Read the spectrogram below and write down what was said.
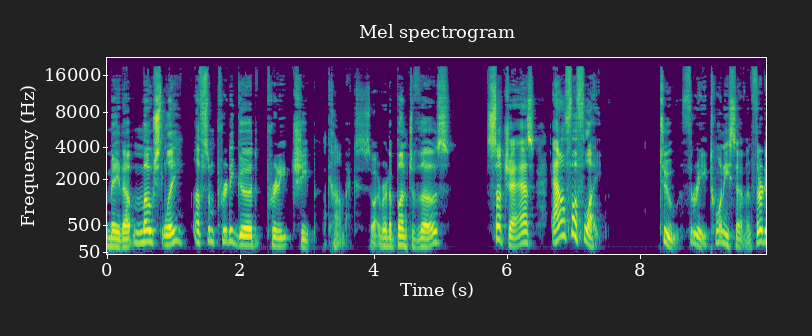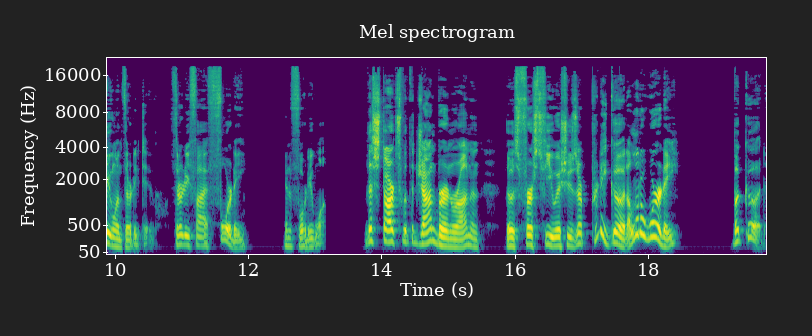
made up mostly of some pretty good, pretty cheap comics. So I read a bunch of those, such as Alpha Flight 2, 3, 27, 31, 32, 35, 40, and 41. This starts with the John Byrne run, and those first few issues are pretty good. A little wordy, but good.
